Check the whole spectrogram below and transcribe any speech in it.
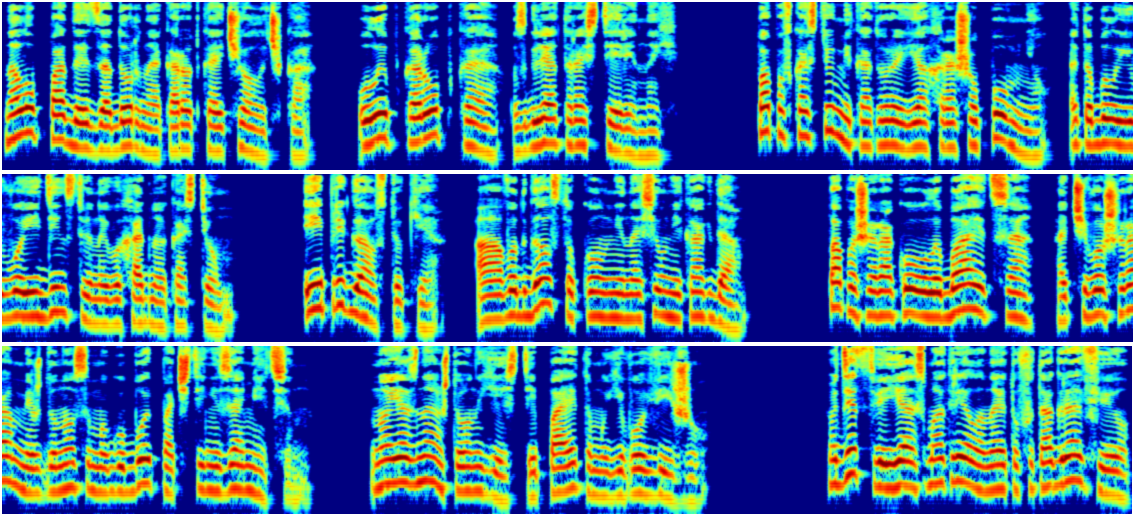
На лоб падает задорная короткая челочка. Улыбка робкая, взгляд растерянный. Папа в костюме, который я хорошо помню. Это был его единственный выходной костюм. И при галстуке. А вот галстук он не носил никогда. Папа широко улыбается, отчего шрам между носом и губой почти незаметен но я знаю, что он есть, и поэтому его вижу. В детстве я смотрела на эту фотографию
